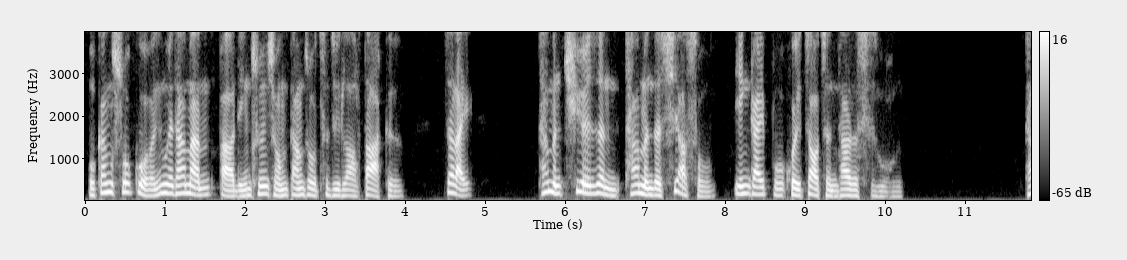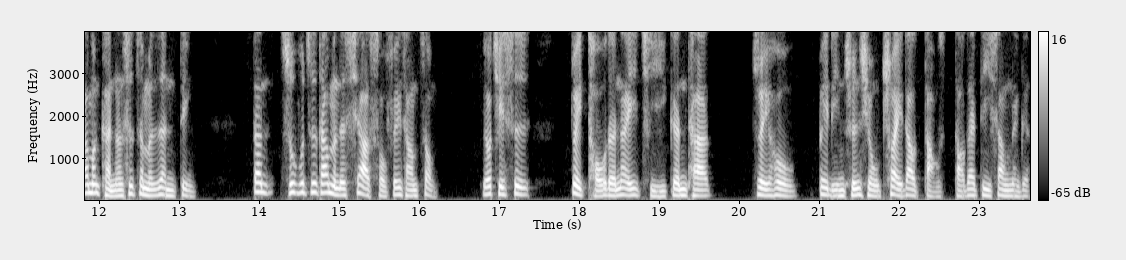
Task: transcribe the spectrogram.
我刚说过，因为他们把林春雄当做自己老大哥，再来，他们确认他们的下手应该不会造成他的死亡，他们可能是这么认定，但殊不知他们的下手非常重。尤其是对头的那一击，跟他最后被林春雄踹到倒倒在地上那个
